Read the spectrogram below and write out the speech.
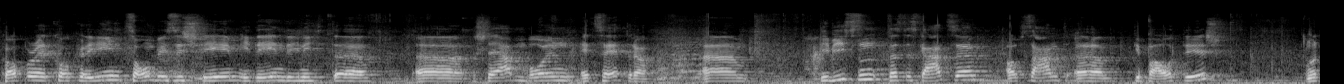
Corporate Kokain, Zombie-System, Ideen, die nicht äh, äh, sterben wollen, etc. Ähm, die wissen, dass das Ganze auf Sand äh, gebaut ist und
